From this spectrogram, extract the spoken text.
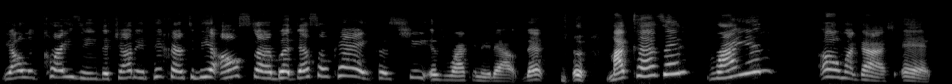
y'all look crazy that y'all didn't pick her to be an all-star, but that's okay because she is rocking it out. That my cousin, Rhyne, oh my gosh, Ed.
